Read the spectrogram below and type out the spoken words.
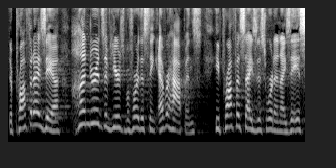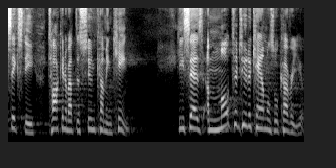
The prophet Isaiah, hundreds of years before this thing ever happens, he prophesies this word in Isaiah 60, talking about the soon coming king. He says, A multitude of camels will cover you.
